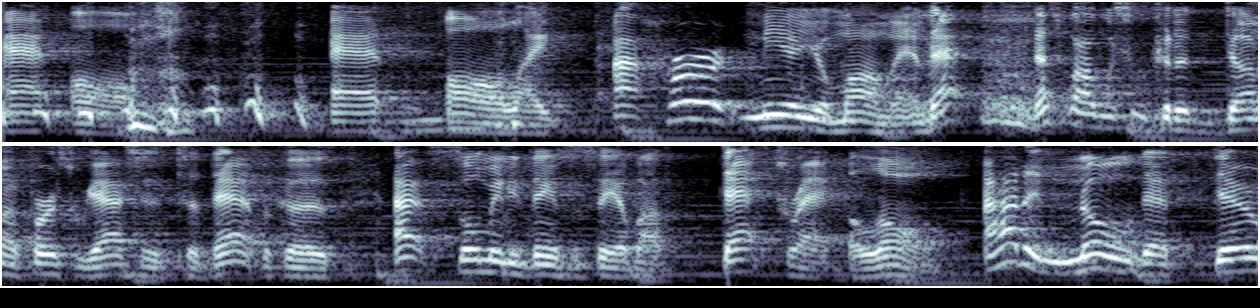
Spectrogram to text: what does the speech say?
at all. at all. Like I heard me and your mama, and that that's why I wish we could have done a first reaction to that because I had so many things to say about that track alone. I didn't know that there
